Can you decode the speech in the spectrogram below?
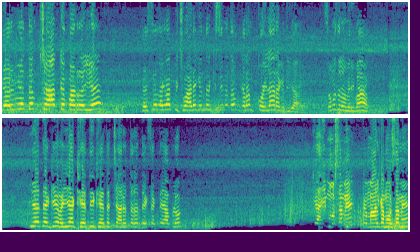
गर्मी एकदम चाप के पड़ रही है। जैसे लग रहा है पिछवाड़े के अंदर किसी ने एकदम गर्म कोयला रख दिया है? समझ रहे हो मेरी बात? ये देखिए भैया, खेती खेत चारों तरफ़ देख सकते हैं आप लोग। क्या ही मौसम है, कमाल का मौसम है।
